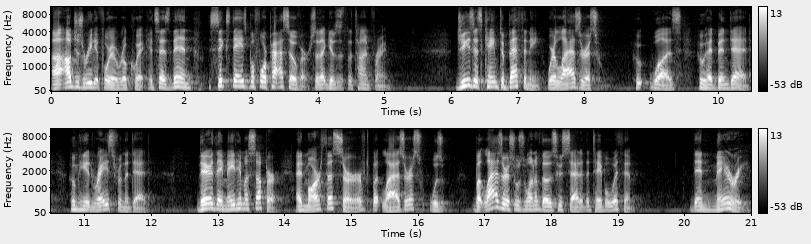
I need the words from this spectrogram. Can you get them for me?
Uh, I'll just read it for you real quick. It says, Then, six days before Passover, so that gives us the time frame. Jesus came to Bethany, where Lazarus who was, who had been dead, whom he had raised from the dead. There they made him a supper, and Martha served, but Lazarus was but Lazarus was one of those who sat at the table with him. Then Mary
